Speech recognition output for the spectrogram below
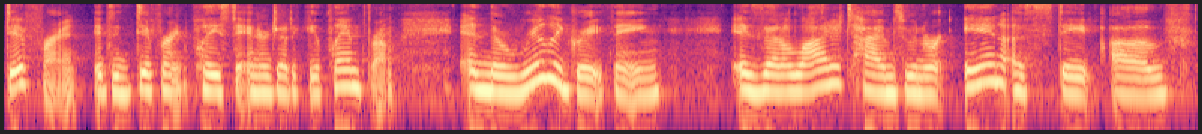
different. It's a different place to energetically plan from. And the really great thing is that a lot of times when we're in a state of,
